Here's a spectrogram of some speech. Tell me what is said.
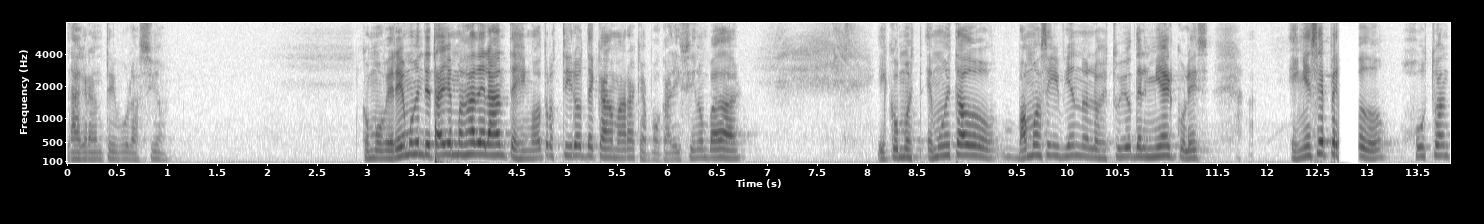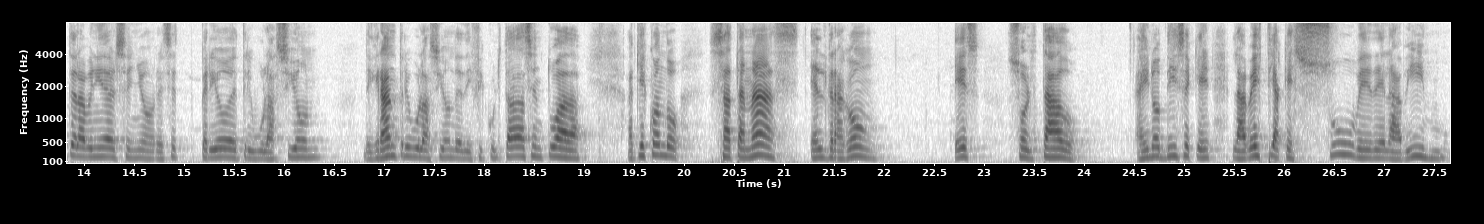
la gran tribulación. Como veremos en detalle más adelante en otros tiros de cámara que Apocalipsis nos va a dar, y como hemos estado, vamos a seguir viendo en los estudios del miércoles, en ese periodo, justo antes de la venida del Señor, ese periodo de tribulación, de gran tribulación, de dificultad acentuada, aquí es cuando Satanás, el dragón, es soltado Ahí nos dice que la bestia que sube del abismo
